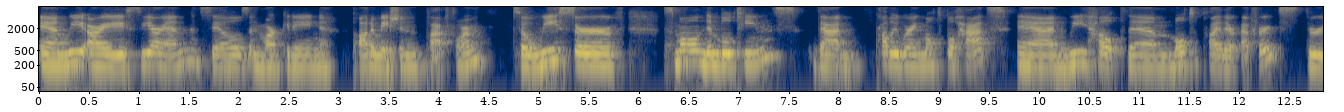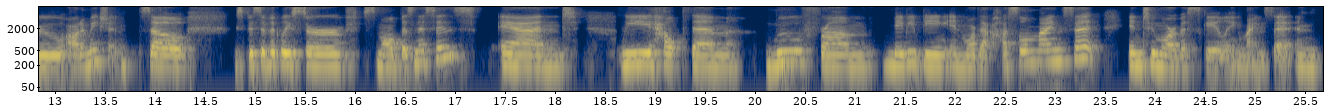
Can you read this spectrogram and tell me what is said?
and we are a CRM, and sales and marketing automation platform. So we serve small, nimble teams that probably wearing multiple hats, and we help them multiply their efforts through automation. So we specifically serve small businesses and we help them move from maybe being in more of that hustle mindset into more of a scaling mindset. And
